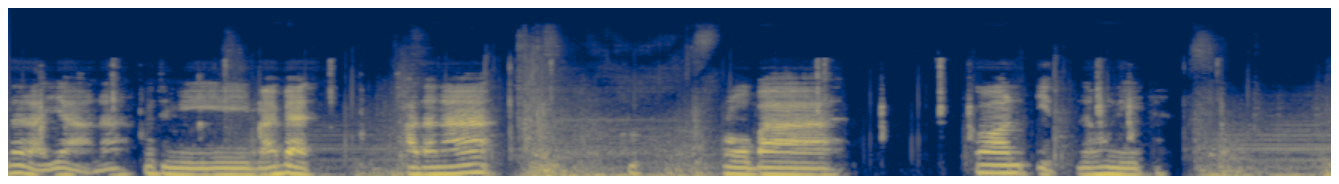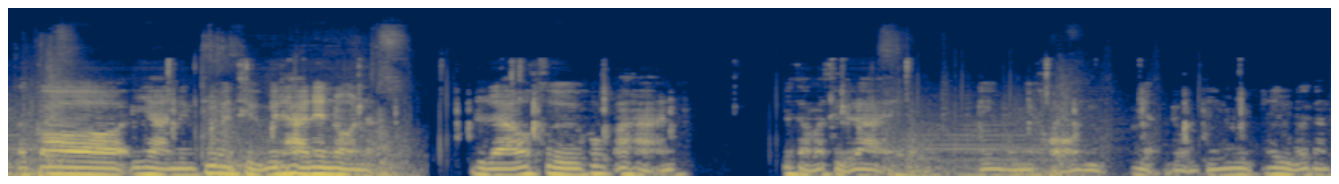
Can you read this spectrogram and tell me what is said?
ได้หลายอย่างนะ ก็จะมีไม้แบตคาตนะโครบาร์ก้อนอิฐนะพวกนี้ แล้วก็อีกอย่างหนึ่งที่มันถือไม่ได้แน่นอนอะอยู่แล้วก็คือพวกอาหารไม่สามารถถือได้นี่มันมีของอยู่เนี่ยเดี๋ยวผมทิ้งให้ดูแล้วกัน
